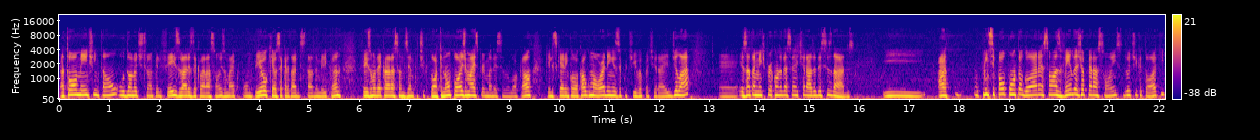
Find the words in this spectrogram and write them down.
Atualmente, então, o Donald Trump ele fez várias declarações. O Michael Pompeo, que é o secretário de Estado americano, fez uma declaração dizendo que o TikTok não pode mais permanecer no local, que eles querem colocar alguma ordem executiva para tirar ele de lá, é, exatamente por conta dessa retirada desses dados. E a, o principal ponto agora são as vendas de operações do TikTok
